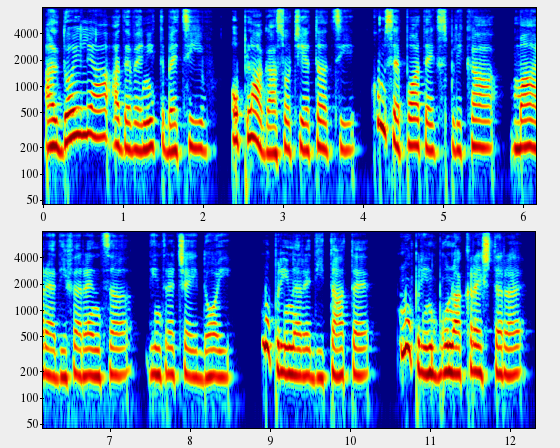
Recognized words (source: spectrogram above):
Al doilea a devenit bețiv, o plagă a societății. Cum se poate explica marea diferență dintre cei doi? Nu prin ereditate, nu prin buna creștere,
